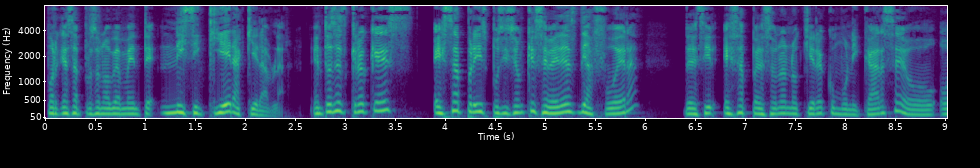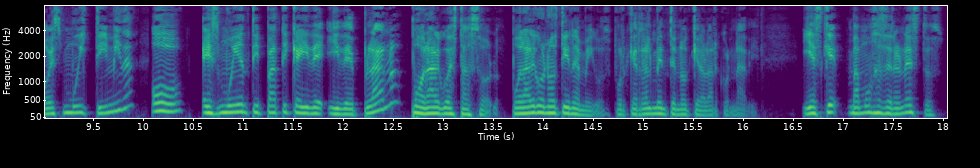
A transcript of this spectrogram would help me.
porque esa persona obviamente ni siquiera quiere hablar. Entonces creo que es esa predisposición que se ve desde afuera, de decir, esa persona no quiere comunicarse o, o es muy tímida, o es muy antipática y de, y de plano, por algo está solo, por algo no tiene amigos, porque realmente no quiere hablar con nadie. Y es que, vamos a ser honestos,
